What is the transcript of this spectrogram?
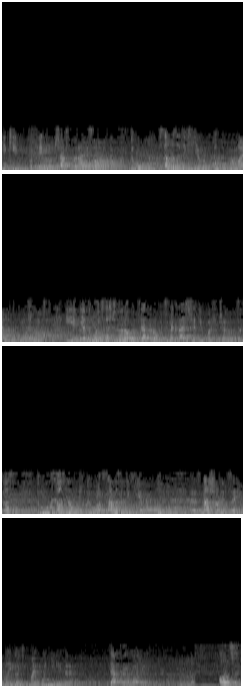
які потрібно вчасно реалізовувати. Тому саме завдяки Євроклубу ми маємо таку можливість. І я думаю, все, що не робиться, робиться на краще, і в першу чергу це досвід. Тому хто знає, можливо, саме завдяки Євроклубу е, з нашого ліцею вийдуть. Дякую, Марі. Отже,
